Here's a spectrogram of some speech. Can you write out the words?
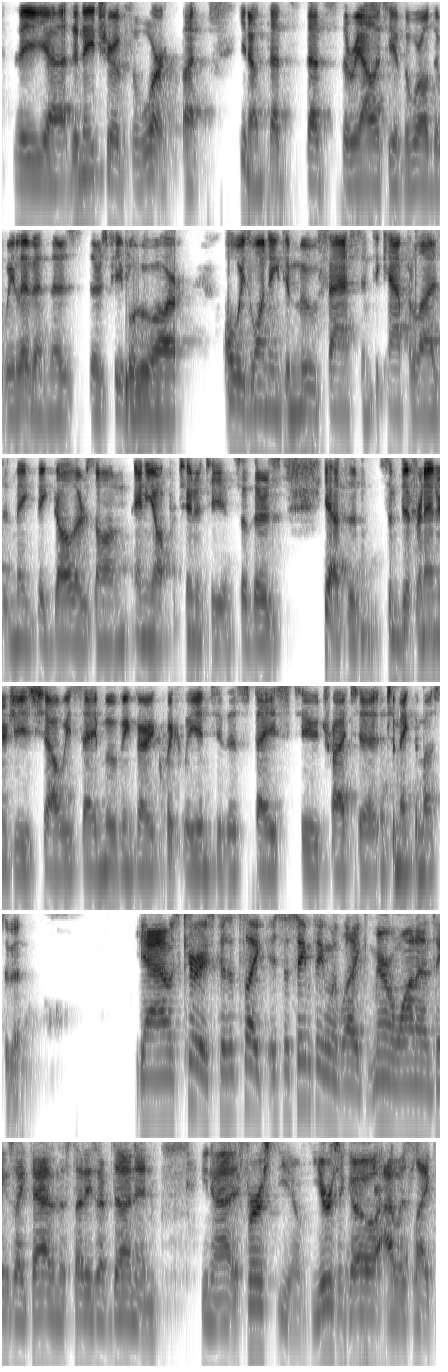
the uh, the nature of the work but you know that's that's the reality of the world that we live in there's there's people who are always wanting to move fast and to capitalize and make big dollars on any opportunity. And so there's, yeah, some, some different energies, shall we say, moving very quickly into this space to try to to make the most of it. Yeah, I was curious because it's like it's the same thing with like marijuana and things like that and the studies I've done. And you know, at first, you know, years ago, I was like,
